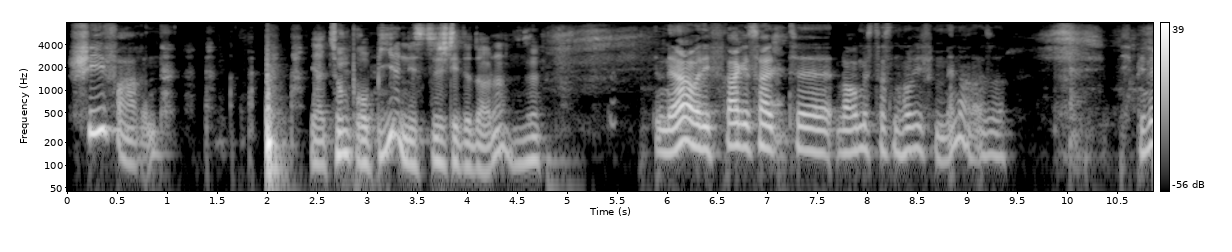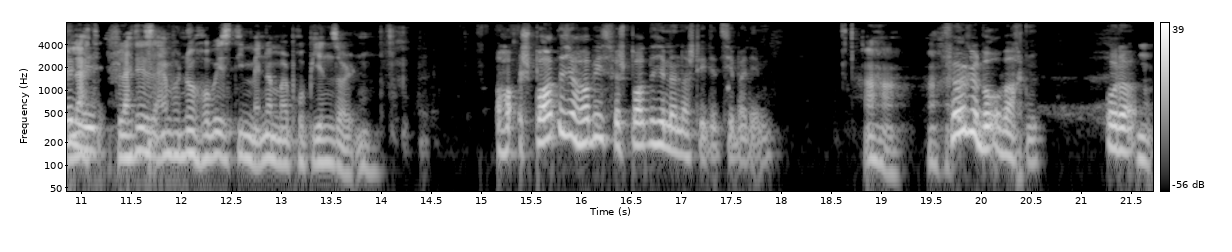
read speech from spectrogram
Skifahren. Ja, zum Probieren ist, steht ja da, oder? Ja, aber die Frage ist halt, äh, warum ist das ein Hobby für Männer? Also. Vielleicht, vielleicht ist es einfach nur Hobbys, die Männer mal probieren sollten. Sportliche Hobbys für sportliche Männer steht jetzt hier bei dem. Aha. aha. Vögel beobachten. Oder Hm.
